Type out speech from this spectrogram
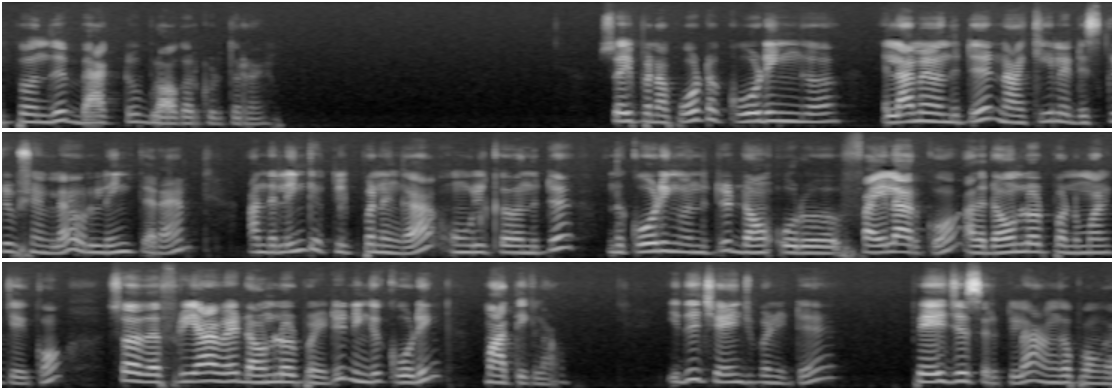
இப்போ வந்து பேக் டு பிளாகர் கொடுத்துட்றேன். ஸோ இப்போ நான் போட்ட கோடிங்கு எல்லாமே வந்துட்டு நான் கீழே டிஸ்கிரிப்ஷனில் ஒரு லிங்க் தரேன். அந்த லிங்க்கை கிளிக் பண்ணுங்கள் உங்களுக்கு வந்துட்டு அந்த கோடிங் வந்துட்டு டவு ஒரு ஃபைலாக இருக்கும். அதை டவுன்லோட் பண்ணுமான்னு கேட்கும். ஸோ அதை ஃப்ரீயாகவே டவுன்லோட் பண்ணிவிட்டு நீங்கள் கோடிங் மாற்றிக்கலாம் இது சேஞ்ச் பண்ணிவிட்டு பேஜஸ் இருக்குல்ல அங்கே போங்க.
